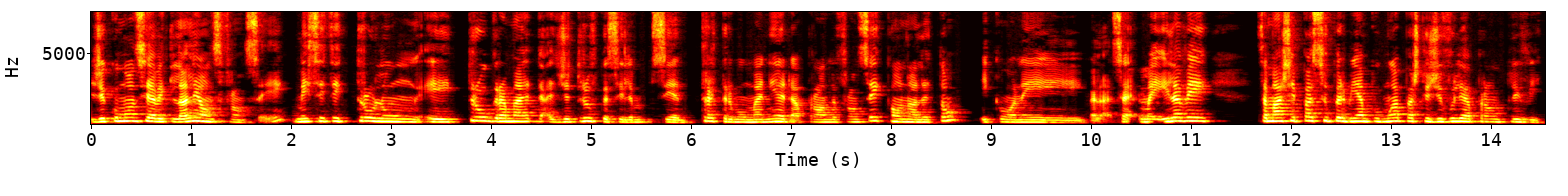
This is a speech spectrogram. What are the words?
J'ai commencé avec l'Alliance française, mais c'était trop long et trop grammatique. Je trouve que c'est une très très bonne manière d'apprendre le français quand on a le temps et qu'on est voilà. Ça, mais il avait, ça marchait pas super bien pour moi parce que je voulais apprendre plus vite.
